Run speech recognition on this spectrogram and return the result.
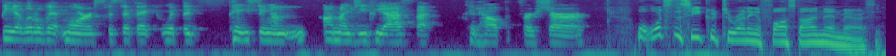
be a little bit more specific with the pacing on on my GPS, that could help for sure. Well, what's the secret to running a fast Ironman marathon?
